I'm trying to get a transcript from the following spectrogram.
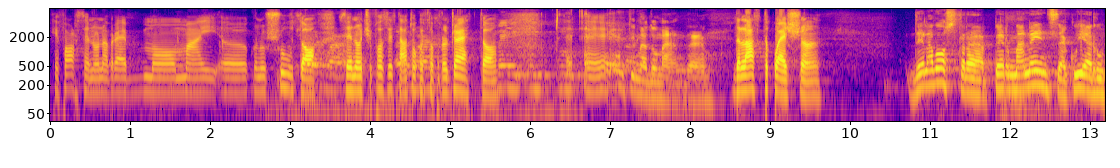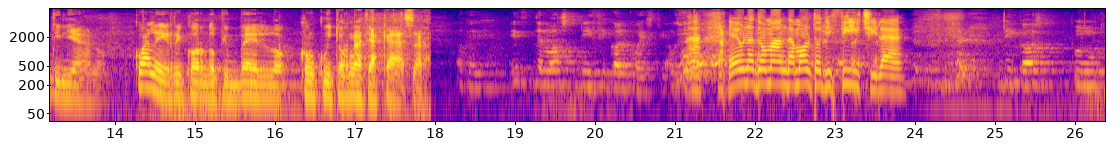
che forse non avremmo mai eh, conosciuto se non ci fosse stato questo progetto. Eh, eh Ultima domanda. The last question. Della vostra permanenza qui a Rutigliano, qual è il ricordo più bello con cui tornate a casa? Eh, è una domanda molto difficile. Mm,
